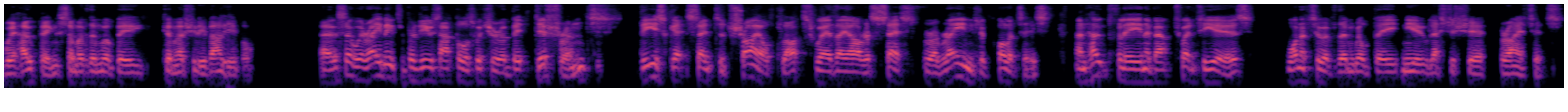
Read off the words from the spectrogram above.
we're hoping some of them will be commercially valuable. Uh, so we're aiming to produce apples which are a bit different. These get sent to trial plots where they are assessed for a range of qualities. And hopefully, in about 20 years, one or two of them will be new Leicestershire varieties.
